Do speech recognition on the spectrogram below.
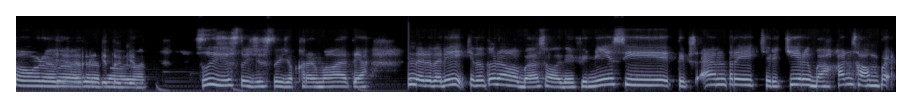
oh, Iya, bener, bener, gitu, gitu. Setuju, setuju, setuju. Keren banget ya. Dari tadi kita tuh udah ngebahas soal definisi, tips and trick, ciri-ciri, bahkan sampai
